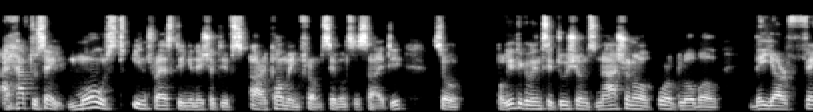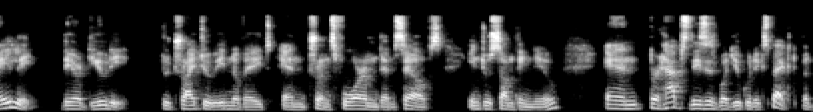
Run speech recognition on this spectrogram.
I have to say, most interesting initiatives are coming from civil society. So political institutions, national or global, they are failing their duty to try to innovate and transform themselves into something new. And perhaps this is what you could expect. But,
